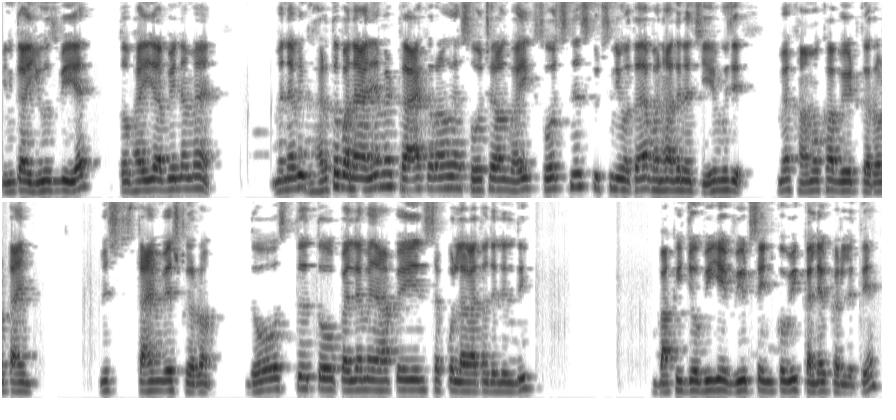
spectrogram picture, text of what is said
इनका यूज़ भी है। तो भाई अभी ना मैं, मैंने अभी घर तो बनाया नहीं मैं ट्राई कर रहा हूँ या सोच रहा हूँ भाई, सोचने से कुछ नहीं होता है बना देना चाहिए मुझे। मैं खामो खा वेट कर रहा हूँ टाइम टाइम वेस्ट कर रहा हूँ। दोस्त तो पहले मैं यहाँ पे इन सबको लगाता हूँ जल्दी जल्दी बाकी जो भी ये वीड्स है, इनको भी कलेक्ट कर लेते हैं।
